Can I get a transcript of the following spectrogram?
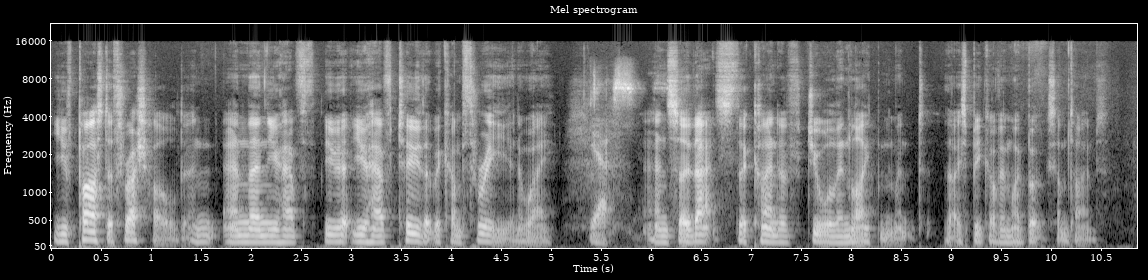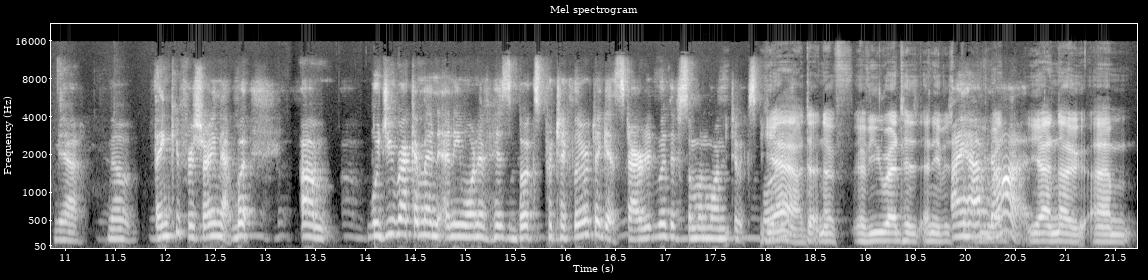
you've passed a threshold and and then you have you you have two that become three in a way. Yes. And so that's the kind of dual enlightenment that I speak of in my book sometimes yeah no thank you for sharing that but um would you recommend any one of his books particular to get started with if someone wanted to explore yeah I don't know if have you read his, any of his I books? have You read- not. yeah no um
